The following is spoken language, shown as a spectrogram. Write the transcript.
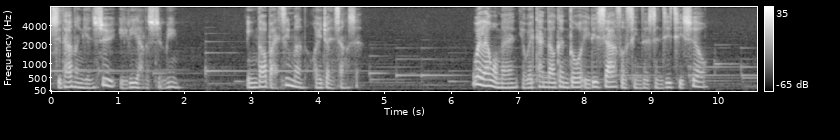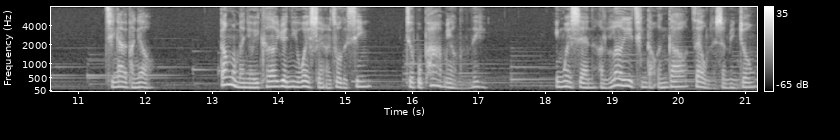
使他能延续以利亚的使命，引导百姓们回转向神。未来我们也会看到更多以利沙所行的神迹奇事哦，亲爱的朋友，当我们有一颗愿意为神而做的心，就不怕没有能力，因为神很乐意倾倒恩高在我们的生命中，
